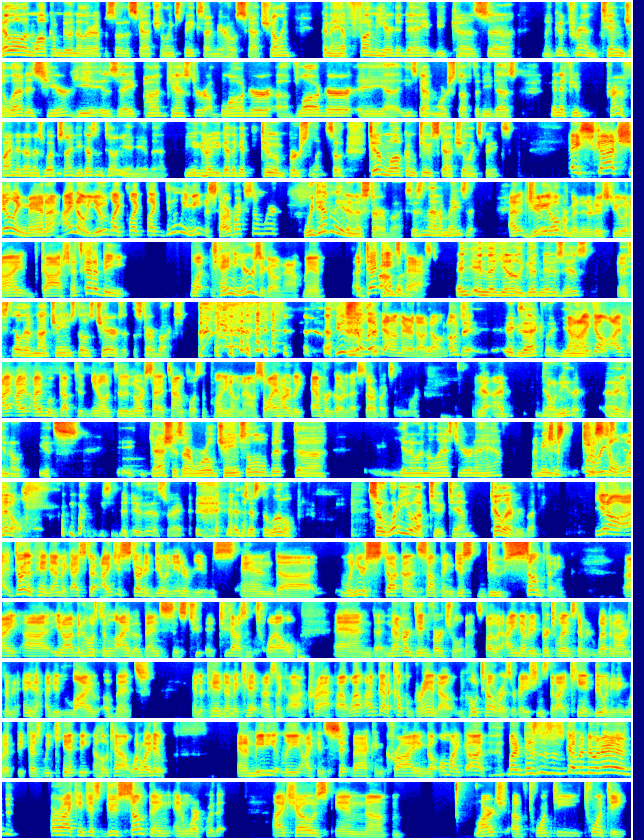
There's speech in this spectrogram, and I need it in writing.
Hello and welcome to another episode of Scott Schilling Speaks. I'm your host, Scott Schilling. Going to have fun here today because uh, my good friend Tim Gillette is here. He is a podcaster, a blogger, a vlogger. A uh, he's got more stuff that he does. And if you try to find it on his website, he doesn't tell you any of that. You know, you got to get to him personally. So, Tim, welcome to Scott Schilling Speaks. Hey, Scott Schilling, man, I, I know you. Like, like, like, didn't we meet in a Starbucks somewhere? We did meet in a Starbucks. Isn't that amazing? I, Judy Hoberman introduced you and I. Gosh, that's got to be what ten years ago now, man. A decade's Probably. passed. And and the you know the good news is yeah. they still have not changed those chairs at the Starbucks. you still live down there though, don't don't you? Exactly. You no, know, I don't. I've I I moved up to you know to the north side of town, close to Plano now, so I hardly ever go to that Starbucks anymore. Yeah, yeah I don't either. Uh, yeah. You know, it's gosh, has our world changed a little bit? Uh, you know, in the last year and a half? I mean, just, just reason, a little. more reason to do this, right? yeah, just a little. So, what are you up to, Tim? Tell everybody. You know, I, during the pandemic, I start. I just started doing interviews, and uh, when you're stuck on something, just do something, right? Uh, you know, I've been hosting live events since two, 2012 and uh, never did virtual events. By the way, I never did virtual events, never did webinars, never did anything. I did live events and the pandemic hit and i was like oh crap. Uh, well i've got a couple grand out in hotel reservations that i can't do anything with because we can't meet a hotel. What do i do? And immediately i can sit back and cry and go oh my god my business is coming to an end. Or i can just do something and work with it. I chose in um, march of 2020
